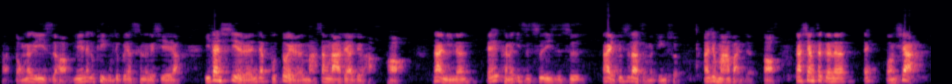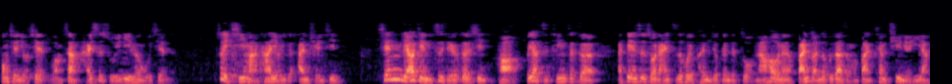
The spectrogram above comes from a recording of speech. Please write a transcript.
啊，懂那个意思哈？没那个屁股就不要吃那个泻药，一旦泻了，人家不对了，马上拉掉就好，哈。那你呢？哎，可能一直吃一直吃，他也不知道怎么停损，那就麻烦的啊。那像这个呢，哎，往下。风险有限，往上还是属于利润无限的。最起码它有一个安全性。先了解你自己的个性哈，不要只听这个啊电视说哪一只会喷你就跟着做，然后呢反转都不知道怎么办，像去年一样，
